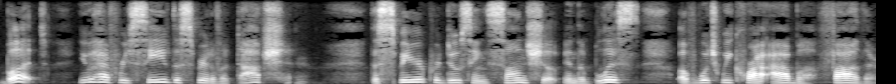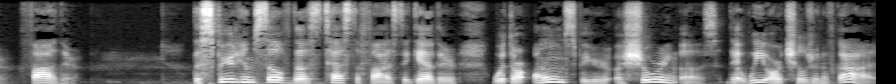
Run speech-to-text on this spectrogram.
but you have received the Spirit of adoption, the Spirit producing sonship in the bliss of which we cry, Abba, Father, Father. The Spirit Himself thus testifies together with our own spirit, assuring us that we are children of God.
